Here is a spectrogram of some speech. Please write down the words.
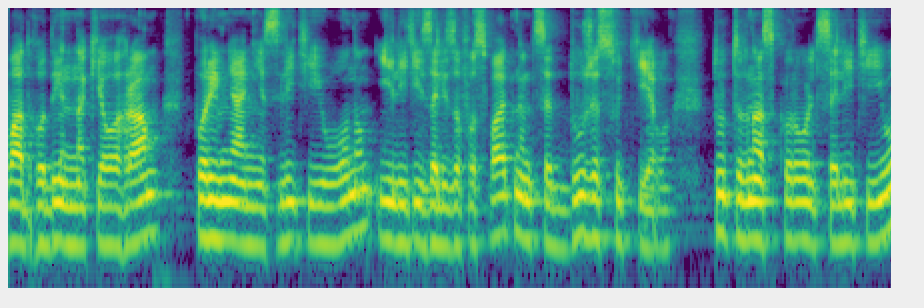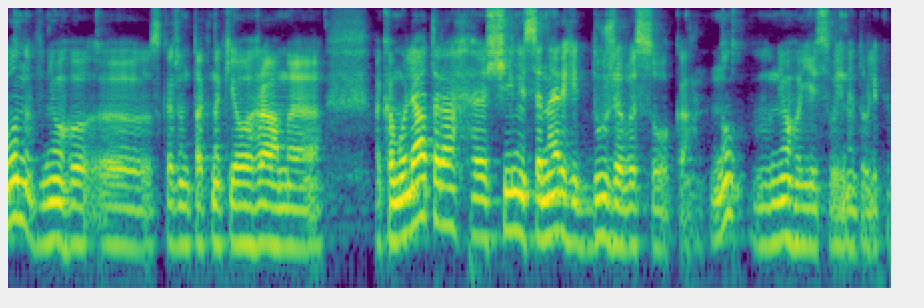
Вт годин на кілограм в порівнянні з літій-іоном і літій-залізофосфатним це дуже суттєво. Тут в нас король це літій-іон, в нього, е, скажімо так, на кілограм е, акумулятора е, щільність енергії дуже висока. Ну, в нього є свої недоліки.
